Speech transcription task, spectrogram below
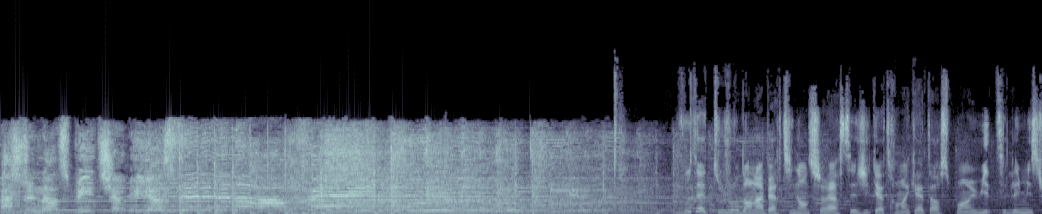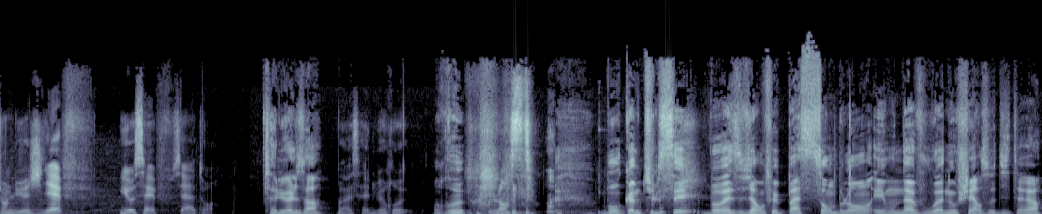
astronauts, be champions. Standing in the Hall of Fame. Vous êtes toujours dans l'impertinente sur RCJ 94.8, l'émission de l'UEJF. Youssef, c'est à toi. Salut Elsa. Bah salut, re. Re. Lance-toi. Bon, comme tu le sais, bon, vas-y, viens, on fait pas semblant et on avoue à nos chers auditeurs.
